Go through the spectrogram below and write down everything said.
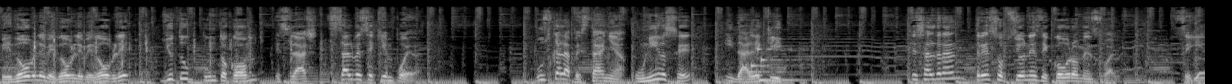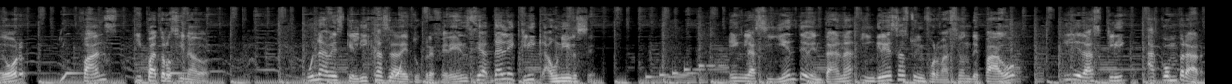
www.youtube.com slash sálvese quien pueda. Busca la pestaña Unirse y dale clic. Te saldrán tres opciones de cobro mensual. Seguidor, fans y patrocinador. Una vez que elijas la de tu preferencia, dale clic a Unirse. En la siguiente ventana ingresas tu información de pago y le das clic a comprar.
